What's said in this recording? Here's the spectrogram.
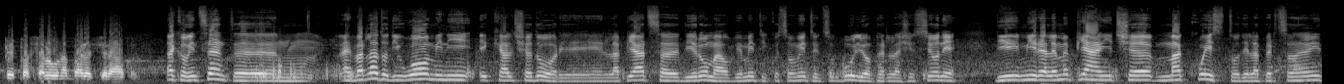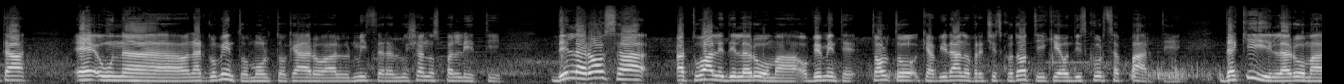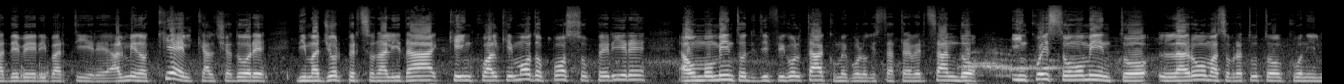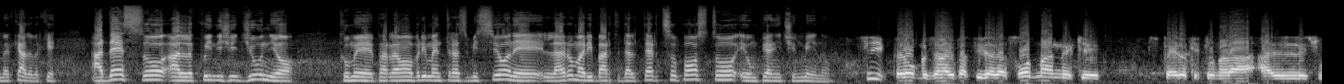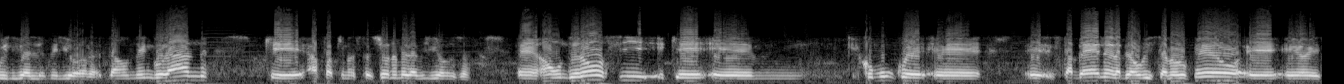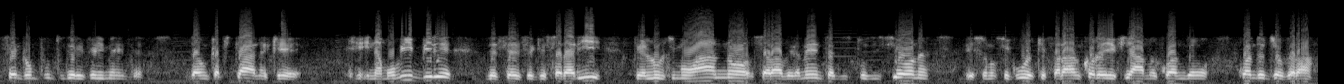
per passare una bella serata. Ecco Vincent, ehm, hai parlato di uomini e calciatori, la piazza di Roma ovviamente in questo momento è in subbuglio per la cessione di Miralem Pjanic, ma questo della personalità è una, un argomento molto caro al mister Luciano Spalletti. Della rosa attuale della Roma, ovviamente tolto capitano Francesco Totti che è un discorso a parte, da chi la Roma deve ripartire? Almeno chi è il calciatore di maggior personalità che in qualche modo può sopperire a un momento di difficoltà come quello che sta attraversando in questo momento la Roma, soprattutto con il mercato? Perché adesso al 15 giugno, come parlavamo prima in trasmissione, la Roma riparte dal terzo posto e un pianici in meno. Sì, però bisogna ripartire da Sodman che spero che tornerà ai suoi livelli migliori, da un Nengolan che ha fatto una stagione meravigliosa, eh, a un De Rossi che, eh, che comunque eh, eh, sta bene, l'abbiamo visto all'europeo e è sempre un punto di riferimento, da un capitano che è inamovibile, nel senso che sarà lì per l'ultimo anno, sarà veramente a disposizione e sono sicuro che farà ancora le fiamme quando, quando giocherà.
